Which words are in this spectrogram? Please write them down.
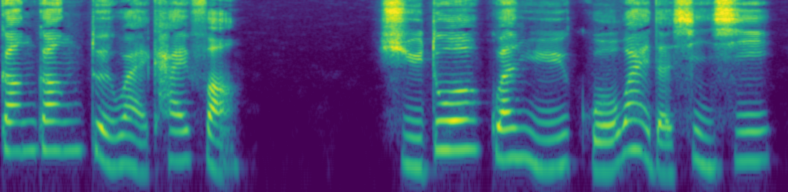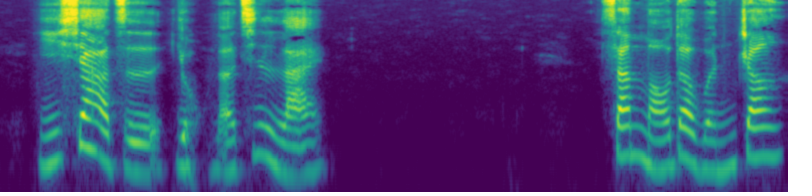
刚刚对外开放，许多关于国外的信息一下子涌了进来。三毛的文章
